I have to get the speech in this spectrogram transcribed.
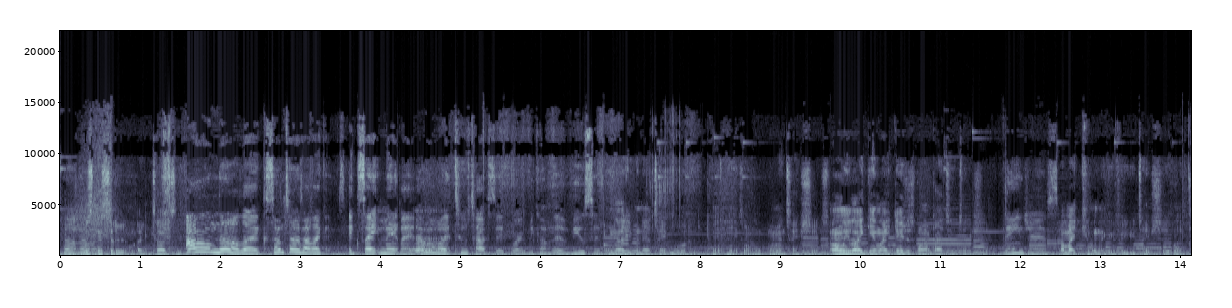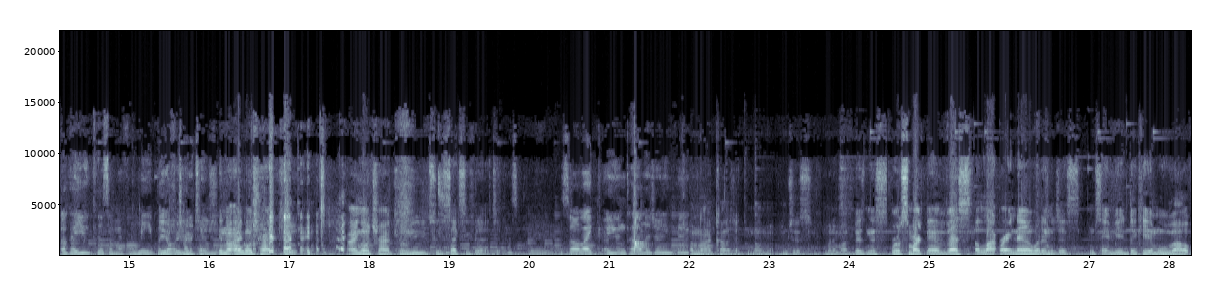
What's considered like toxic? I don't know. Like sometimes I like excitement, but I don't want it too toxic where it becomes abusive, I'm not even that type of to put hands on women type shit. I only like getting like dangerous when I got to type shit. dangerous. I might kill a nigga for you type shit. Like Okay, you can kill someone for me, but yeah, don't for try you to kill me. You know, I ain't gonna try to kill. I ain't gonna try to kill you. You too sexy for that. Too. That's. So like, are you in college or anything? I'm not in college at the moment. I'm just running my business. Real smart to invest a lot right now, but then just I'm saying be a dickhead, move out,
